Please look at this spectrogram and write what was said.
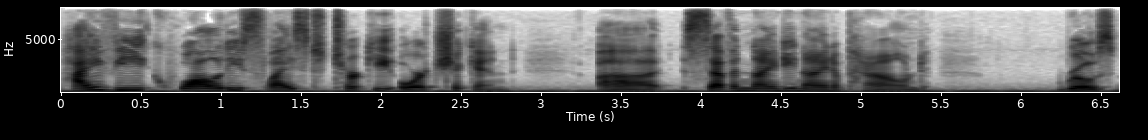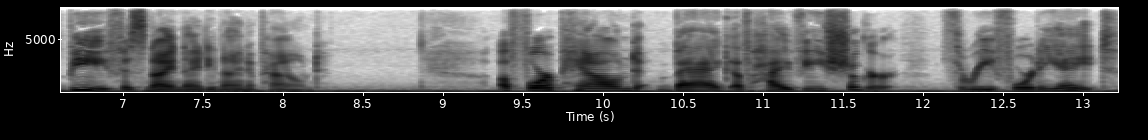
Hy-Vee quality sliced turkey or chicken, uh, $7.99 a pound. Roast beef is $9.99 a pound. A four pound bag of Hy-Vee sugar, $3.48.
